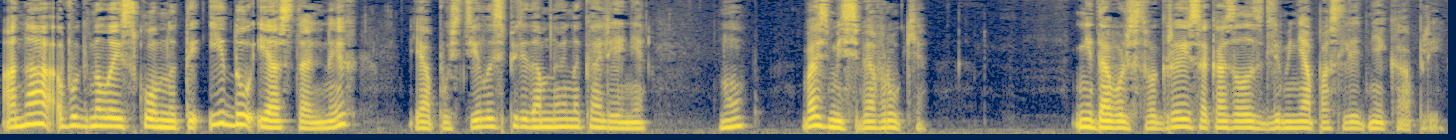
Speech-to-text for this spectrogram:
она выгнала из комнаты Иду и остальных и опустилась передо мной на колени. «Ну, возьми себя в руки». Недовольство Грейс оказалось для меня последней каплей.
